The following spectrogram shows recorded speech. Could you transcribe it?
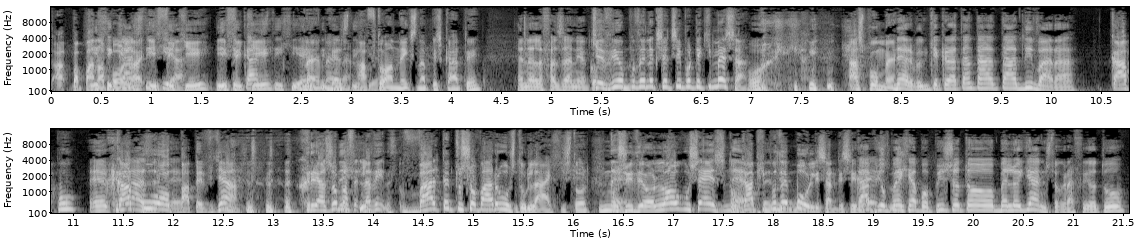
Α, Πάνω απ' ηθικά όλα, στοιχεία. ηθική. Ηθικά στοιχεία, Ναι, ηθικά ναι, ναι. στοιχεία. Αυτό αν έχεις να πεις κάτι. Ένα λαφαζάνι ακόμα. Και δύο που δεν είναι ξετσίποτε εκεί μέσα. Όχι. Α πούμε. Ναι, ρε παιδί, και κρατάνε τα, τα αντίβαρα. Κάπου, Ε, κάπου χρειάζεται. όπα, παιδιά. Χρειαζόμαστε. δηλαδή, βάλτε τους σοβαρούς τουλάχιστον. Ναι. Τους ιδεολόγους έστω. Ναι, ρε κάποιοι που παιδί δεν μου. πούλησαν τις ιδέες. Κάποιο που έχει από πίσω το Μπελογιάννη στο γραφείο του.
